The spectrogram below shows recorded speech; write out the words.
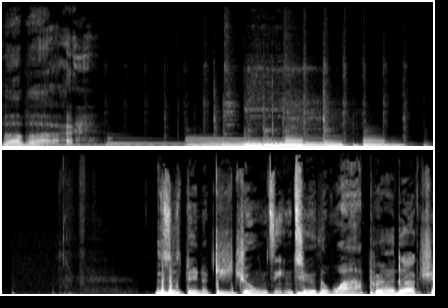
Bye bye. This has been a D Jones into the Y Productions.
